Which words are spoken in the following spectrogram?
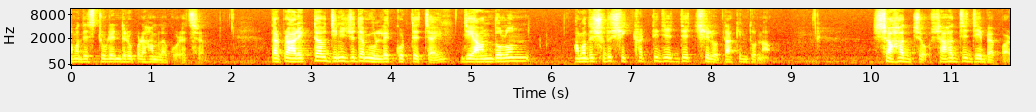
আমাদের স্টুডেন্টদের উপরে হামলা করেছে। তারপর আরেকটা জিনিস যদি আমি উল্লেখ করতে চাই যে আন্দোলন আমাদের শুধু শিক্ষার্থীদের যে ছিল তা কিন্তু না। সাহায্য সাহায্যের যে ব্যাপার।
